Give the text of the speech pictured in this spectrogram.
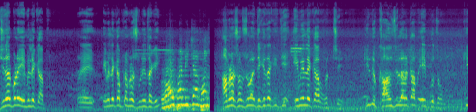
জেতার পরে এমএলএ কাপ এমএলএ কাপটা আমরা শুনে থাকি। আমরা সবসময় দেখে থাকি যে এমএলএ কাপ হচ্ছে। কিন্তু কাউন্সিলর কাপ এই প্রথম। কি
